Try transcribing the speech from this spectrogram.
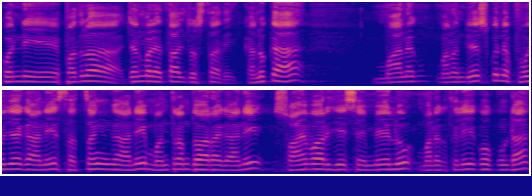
కొన్ని పదుల జన్మలు ఎత్తాల్సి వస్తుంది. కనుక మనం మనం చేసుకునే పూజ కానీ సత్సంగం కానీ మంత్రం ద్వారా కానీ స్వామివారు చేసే మేలు మనకు తెలియకోకుండా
